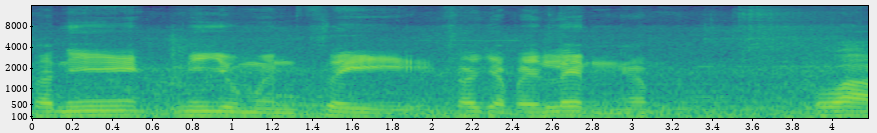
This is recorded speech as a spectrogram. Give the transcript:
ตอนนี้มีอยู่หมื่นสี่ก็จะไปเล่นครับ เพราะว่า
